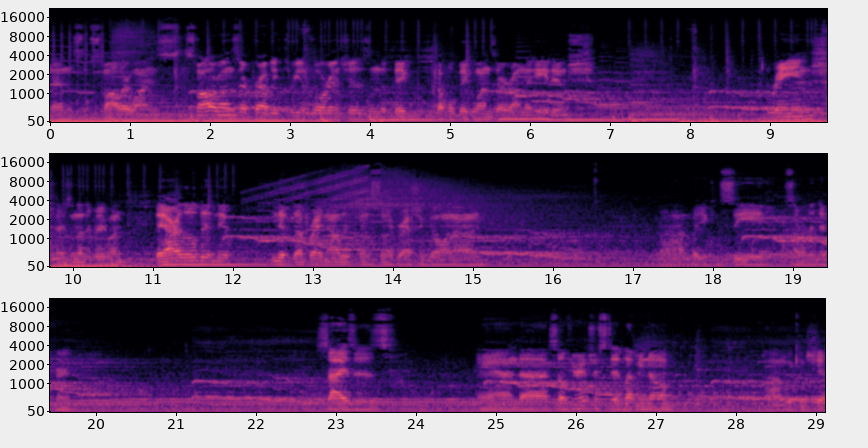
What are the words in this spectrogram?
And then some smaller ones. The smaller ones are probably three to four inches and the big, couple big ones are around the eight inch range. There's another big one. They are a little bit nip, nipped up right now. There's been some aggression going on. Um, but you can see some of the different sizes. And uh, so if you're interested, let me know. Um, we can ship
